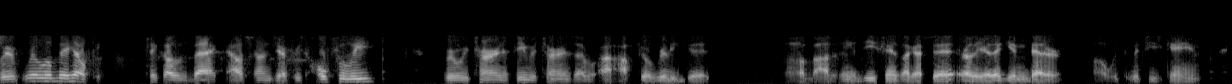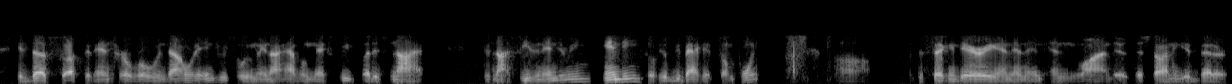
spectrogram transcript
we're we're a little bit healthy. Chicago's back. Alshon Jeffery hopefully will return. If he returns, I I, feel really good about it. And the defense, like I said earlier, they're getting better uh, with with these games. It does suck that Antrel rolling down with an injury, so we may not have him next week. But it's not it's not season ending ending, so he'll be back at some point. Uh, the secondary and and and, and line they're they're starting to get better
